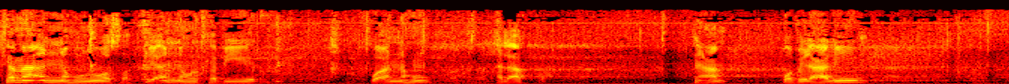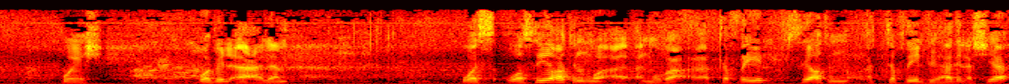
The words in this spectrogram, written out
كما أنه يوصف بأنه الكبير وأنه الأكبر. نعم. وبالعليم وإيش؟ وبالأعلم. وصيغة التفضيل صيغة التفضيل في هذه الأشياء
